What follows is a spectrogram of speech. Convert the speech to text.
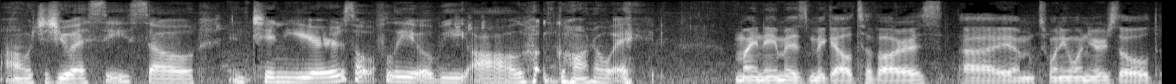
uh, which is USC. So in 10 years, hopefully it will be all gone away. My name is Miguel Tavares. I am 21 years old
